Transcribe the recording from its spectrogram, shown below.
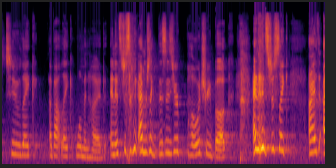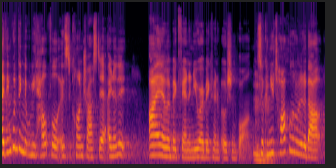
to like about like womanhood, and it's just like I'm just like, "This is your poetry book," and it's just like I I think one thing that would be helpful is to contrast it. I know that I am a big fan, and you are a big fan of Ocean Vuong. So can you talk a little bit about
